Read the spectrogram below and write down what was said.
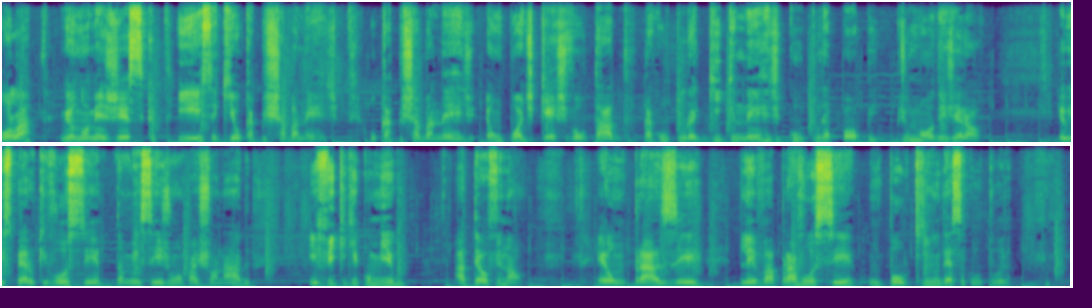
Olá, meu nome é Jéssica e esse aqui é o Capixaba Nerd. O Capixaba Nerd é um podcast voltado para a cultura geek nerd, cultura pop, de um modo em geral. Eu espero que você também seja um apaixonado e fique aqui comigo até o final. É um prazer levar para você um pouquinho dessa cultura.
